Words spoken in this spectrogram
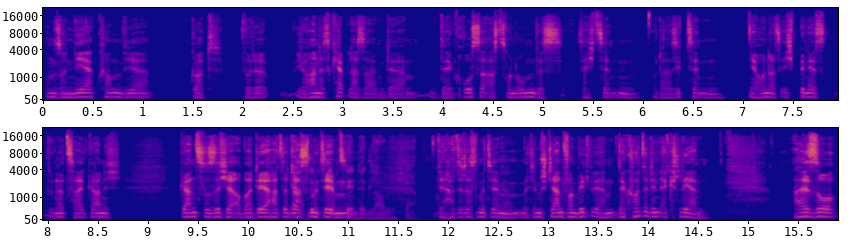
umso näher kommen wir Gott würde Johannes Kepler sagen, der, der große Astronom des 16. oder 17. Jahrhunderts. Ich bin jetzt in der Zeit gar nicht ganz so sicher, aber der hatte das ja, mit dem, 17. glaube ich, ja. Der hatte das mit dem, ja. mit dem Stern von Bethlehem, der konnte den erklären. Also,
